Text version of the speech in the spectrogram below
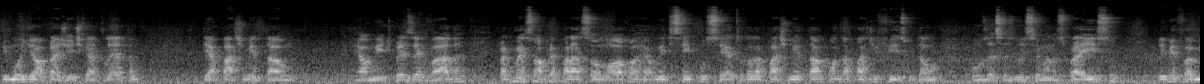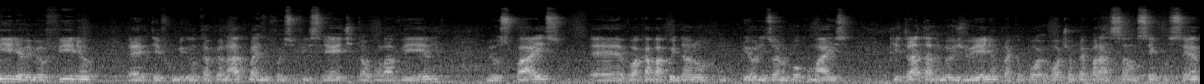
primordial para a gente que é atleta, ter a parte mental realmente preservada, para começar uma preparação nova, realmente 100%, tanto da parte mental quanto da parte física. Então, vou usar essas duas semanas para isso, ver minha família, ver meu filho, é, ele esteve comigo no campeonato, mas não foi suficiente, então vou lá ver ele, meus pais, é, vou acabar cuidando, priorizando um pouco mais de tratar do meu joelho para que eu volte a uma preparação 100%.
